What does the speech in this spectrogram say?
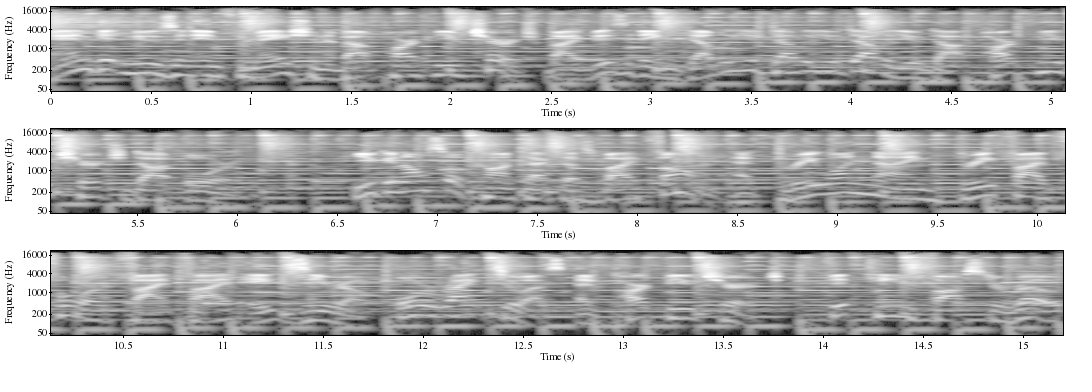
and get news and information about Parkview Church by visiting www.parkviewchurch.org. You can also contact us by phone at 319 354 5580 or write to us at Parkview Church, 15 Foster Road,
